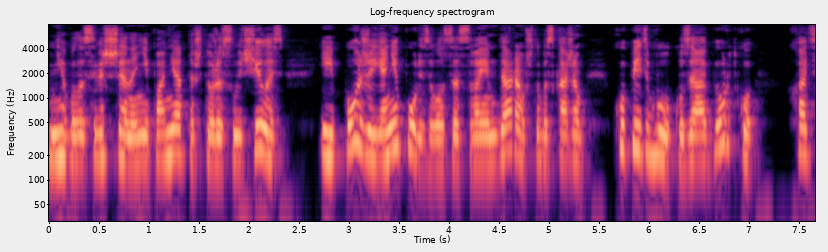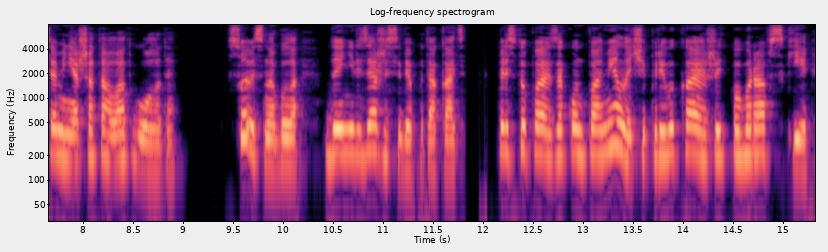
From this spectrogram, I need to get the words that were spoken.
Мне было совершенно непонятно, что же случилось, и позже я не пользовался своим даром, чтобы, скажем, купить булку за обертку, хотя меня шатало от голода. Совестно было, да и нельзя же себе потакать. Приступая закон по мелочи, привыкая жить по-воровски,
